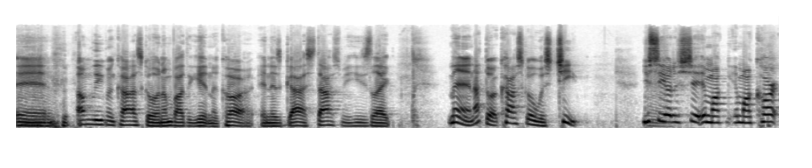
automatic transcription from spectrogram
And I'm leaving Costco and I'm about to get in the car, and this guy stops me. He's like, "Man, I thought Costco was cheap. You see all this shit in my in my cart?"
